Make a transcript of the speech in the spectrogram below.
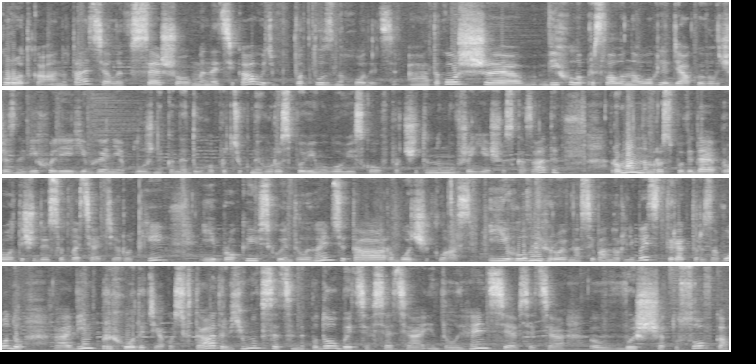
Коротка анотація, але все, що мене цікавить, тут знаходиться. А також е, Віхола прислала на огляд. Дякую величезне Віхолі Євгенія Плужника Недуга про цю книгу розповім обов'язково в прочитаному. Вже є що сказати. Роман нам розповідає про 1920-ті роки і про київську інтелігенцію та робочий клас. І головний герой в нас Іван Орлівець, директор заводу. Е, Він приходить якось в театр. Йому все це не подобається, вся ця інтелігенція, вся ця вища тусовка.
